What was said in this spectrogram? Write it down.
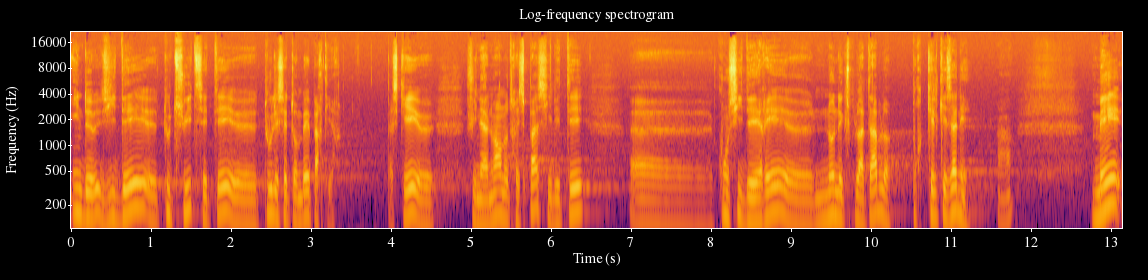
une des idées tout de suite, c'était tout laisser tomber et partir. Parce que finalement, notre espace, il était considéré non exploitable pour quelques années. Hein. Mais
